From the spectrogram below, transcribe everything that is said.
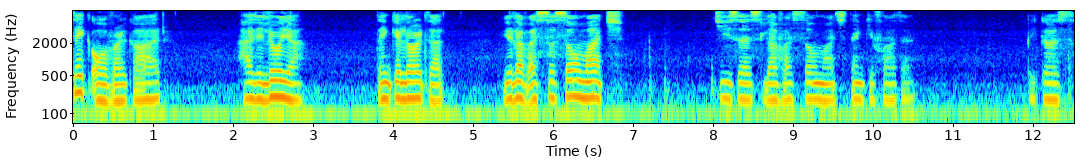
Take over, God. Hallelujah. Thank you, Lord, that you love us so, so much. Jesus love us so much. Thank you, Father. Because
